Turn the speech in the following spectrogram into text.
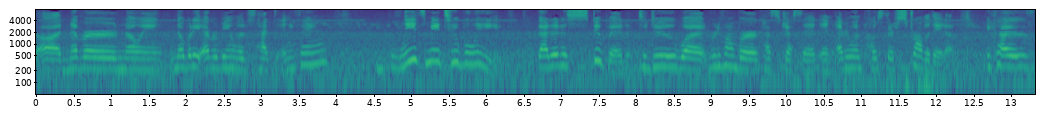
uh, never knowing, nobody ever being able to detect anything, leads me to believe that it is stupid to do what Rudy Von Berg has suggested and everyone post their Strava data. Because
